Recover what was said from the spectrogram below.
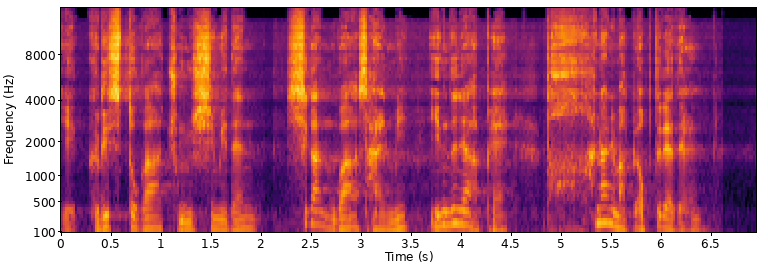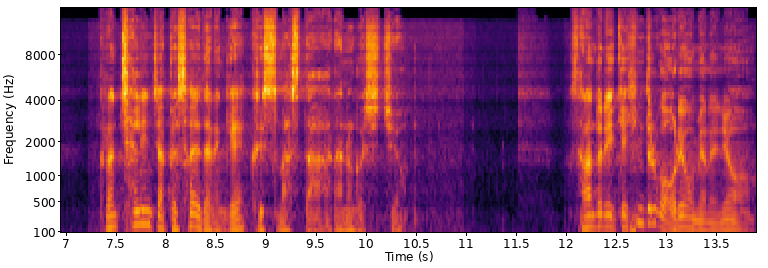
이 그리스도가 중심이 된 시간과 삶이 있느냐 앞에 더 하나님 앞에 엎드려야 될 그런 챌린지 앞에 서야 되는 게 크리스마스다라는 것이죠. 사람들이 이렇게 힘들고 어려우면은요,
